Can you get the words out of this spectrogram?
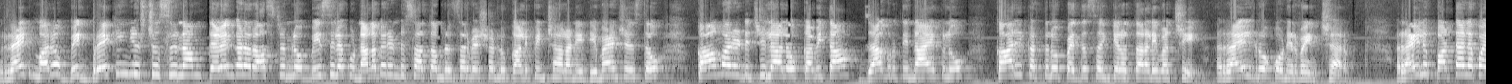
రైట్ మరో బిగ్ బ్రేకింగ్ న్యూస్ చూస్తున్నాం. తెలంగాణ రాష్ట్రంలో బీసీలకు నలభై రెండు శాతం రిజర్వేషన్లు కల్పించాలని డిమాండ్ చేస్తూ కామారెడ్డి జిల్లాలో కవిత జాగృతి నాయకులు కార్యకర్తలు పెద్ద సంఖ్యలో తరలివచ్చి రైల్ రోకో నిర్వహించారు. రైలు పట్టాలపై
